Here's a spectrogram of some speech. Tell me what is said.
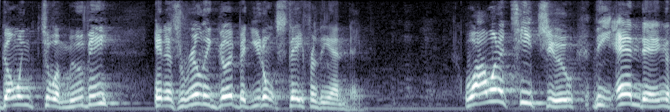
going to a movie and it's really good, but you don't stay for the ending. Well, I want to teach you the ending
